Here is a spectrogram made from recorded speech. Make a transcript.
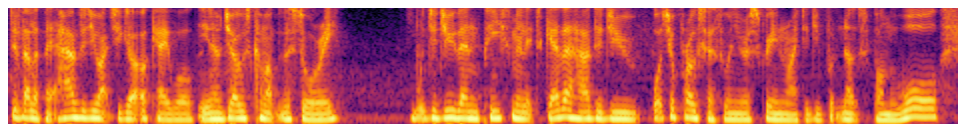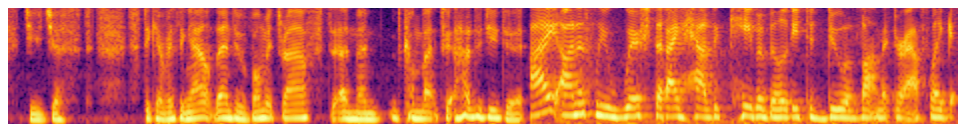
develop it? How did you actually go? Okay, well, you know, Joe's come up with the story. Did you then piecemeal it together? How did you? What's your process when you're a screenwriter? Do you put notes upon the wall? Do you just stick everything out there, do a vomit draft, and then come back to it? How did you do it? I honestly wish that I had the capability to do a vomit draft. Like,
